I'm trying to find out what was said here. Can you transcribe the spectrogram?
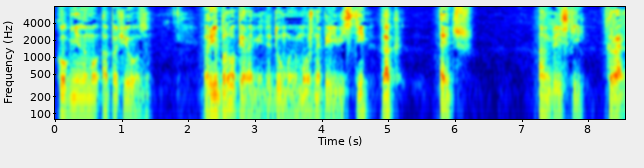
к огненному апофеозу. Ребро пирамиды, думаю, можно перевести как «edge», английский «край».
